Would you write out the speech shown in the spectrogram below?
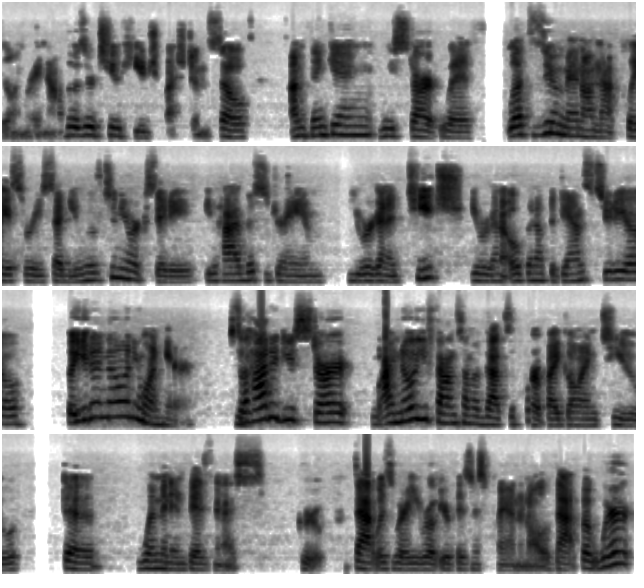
feeling right now? Those are two huge questions. So I'm thinking we start with let's zoom in on that place where you said you moved to New York City, you had this dream, you were going to teach, you were going to open up a dance studio, but you didn't know anyone here. So yeah. how did you start? I know you found some of that support by going to the women in business group. That was where you wrote your business plan and all of that. But where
